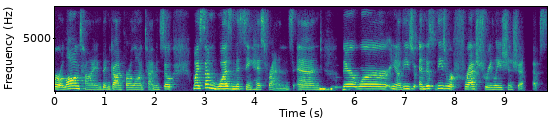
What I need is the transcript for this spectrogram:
for a long time, been gone for a long time. And so my son was missing his friends. And mm-hmm. there were, you know, these, and this, these were fresh relationships.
